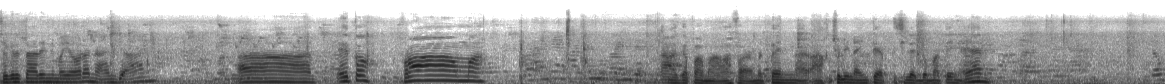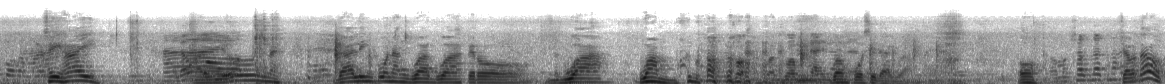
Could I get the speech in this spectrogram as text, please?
sekretary ni Mayora na andyan at eto from aga pa mga farmer 10 uh, actually 9.30 sila dumating. Ayan. Say hi. Hello. ayun galing po ng Guagua pero Gua Guam Guam Guam po sila Guam ayan. oh Oh, mag-shoutout na. shout out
